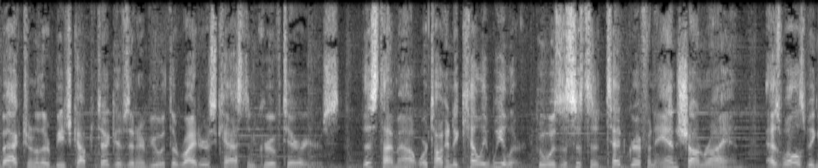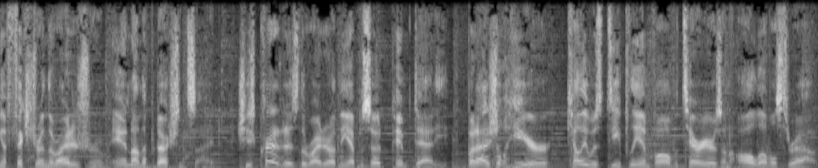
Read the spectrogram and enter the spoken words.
back to another Beach Cop Detectives interview with the writers, cast, and crew of Terriers. This time out, we're talking to Kelly Wheeler, who was assistant to Ted Griffin and Shawn Ryan, as well as being a fixture in the writer's room and on the production side. She's credited as the writer on the episode Pimp Daddy, but as you'll hear, Kelly was deeply involved with Terriers on all levels throughout.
